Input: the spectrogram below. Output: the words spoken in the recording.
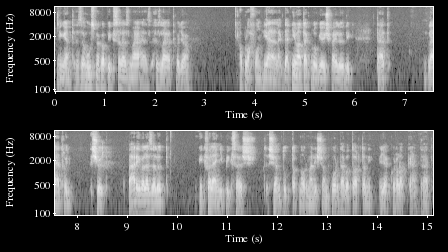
Igen, tehát ez a 20 megapixel, ez, már, ez, ez lehet, hogy a, a plafon jelenleg. De hát nyilván a technológia is fejlődik, tehát lehet, hogy, sőt, pár évvel ezelőtt még fel ennyi pixels sem tudtak normálisan kordába tartani egy ekkora lapkán, tehát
